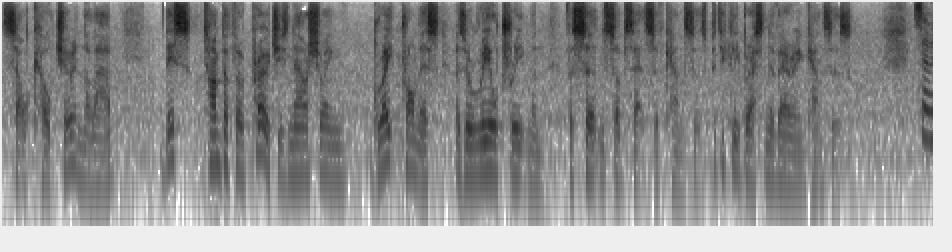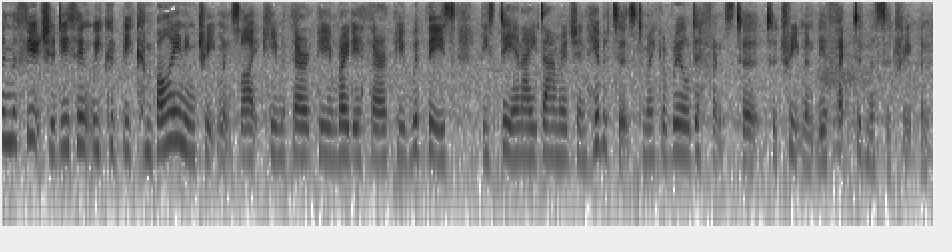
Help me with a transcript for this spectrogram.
cell culture, in the lab. This type of approach is now showing great promise as a real treatment for certain subsets of cancers, particularly breast and ovarian cancers. So, in the future, do you think we could be combining treatments like chemotherapy and radiotherapy with these, these DNA damage inhibitors to make a real difference to, to treatment, the effectiveness of treatment?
